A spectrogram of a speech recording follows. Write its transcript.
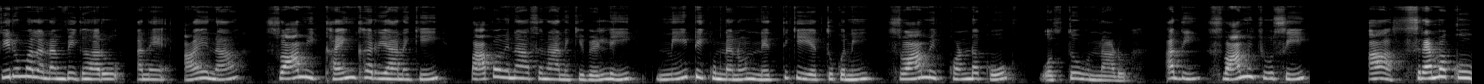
తిరుమల నంబిగారు అనే ఆయన స్వామి కైంకర్యానికి పాప వినాశనానికి వెళ్ళి నీటి కుండను నెత్తికి ఎత్తుకుని స్వామి కొండకు వస్తూ ఉన్నాడు. అది స్వామి చూసి ఆ శ్రమకు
